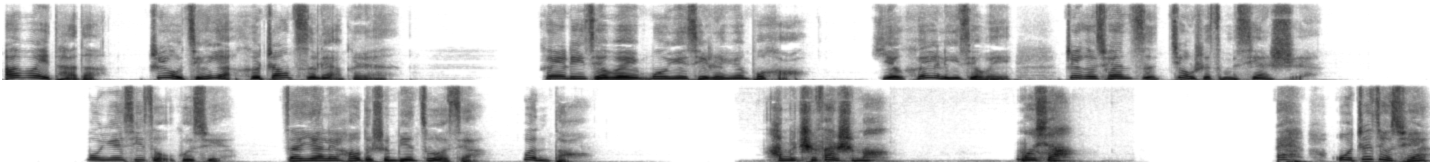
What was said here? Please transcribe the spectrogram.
安慰他的只有景琰和张子两个人，可以理解为莫云熙人缘不好，也可以理解为这个圈子就是这么现实。莫云熙走过去，在严立浩的身边坐下，问道：“还没吃饭是吗？”猫夏，哎，我这就去。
